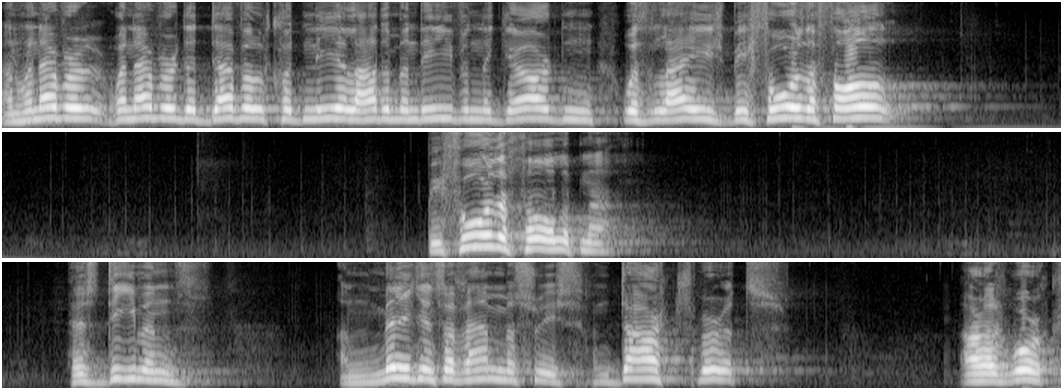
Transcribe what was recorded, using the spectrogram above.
And whenever, whenever the devil could nail Adam and Eve in the garden with lies before the fall, before the fall of man, his demons and millions of emissaries and dark spirits are at work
